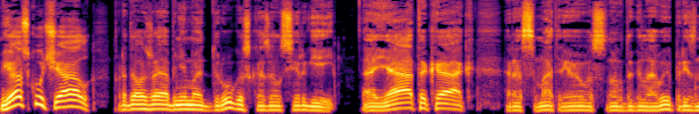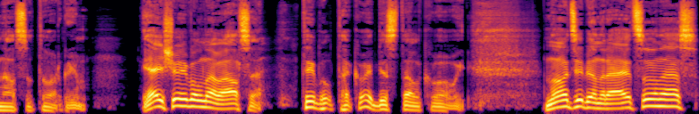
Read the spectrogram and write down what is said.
«Я скучал!» — продолжая обнимать друга, сказал Сергей. «А я-то как!» — рассматривая его с ног до головы, признался Торгрим. «Я еще и волновался. Ты был такой бестолковый. Но тебе нравится у нас?»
